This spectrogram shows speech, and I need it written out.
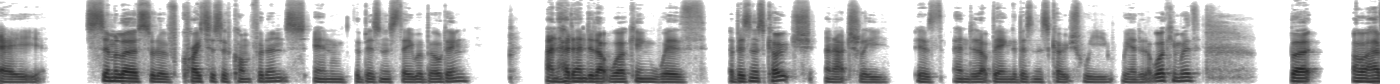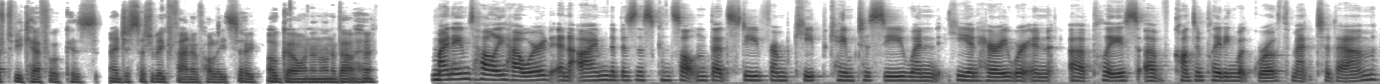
a similar sort of crisis of confidence in the business they were building and had ended up working with a business coach and actually is ended up being the business coach we we ended up working with. But oh i have to be careful because i'm just such a big fan of holly so i'll go on and on about her my name's Holly Howard, and I'm the business consultant that Steve from Keap came to see when he and Harry were in a place of contemplating what growth meant to them.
